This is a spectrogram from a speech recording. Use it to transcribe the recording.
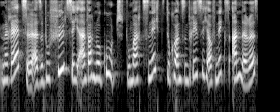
ein Rätsel. Also du fühlst dich einfach nur gut. Du machst nichts, du konzentrierst dich auf nichts anderes,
